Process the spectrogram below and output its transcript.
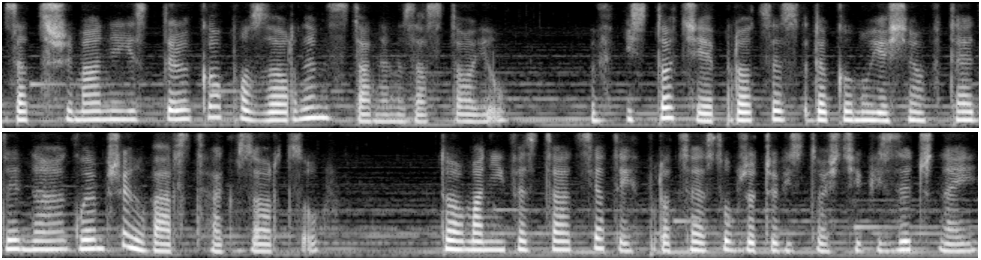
Zatrzymanie jest tylko pozornym stanem zastoju. W istocie proces dokonuje się wtedy na głębszych warstwach wzorców to manifestacja tych procesów rzeczywistości fizycznej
